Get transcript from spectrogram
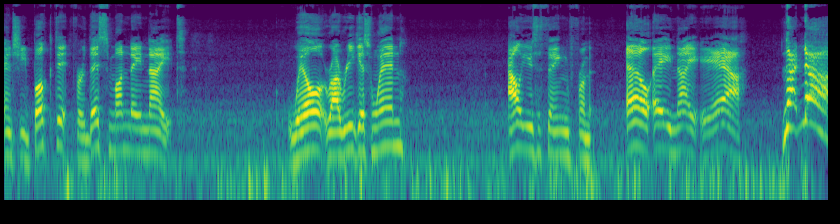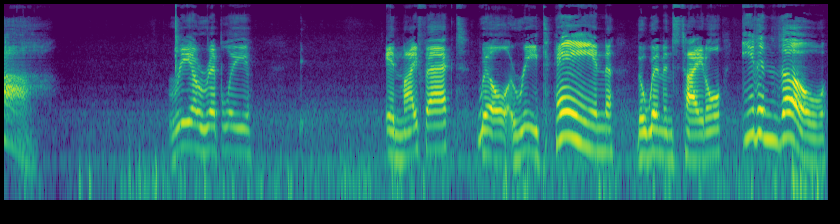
and she booked it for this Monday night. Will Rodriguez win? I'll use a thing from LA Knight. Yeah. Not nah. Rhea Ripley, in my fact, will retain the women's title, even though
